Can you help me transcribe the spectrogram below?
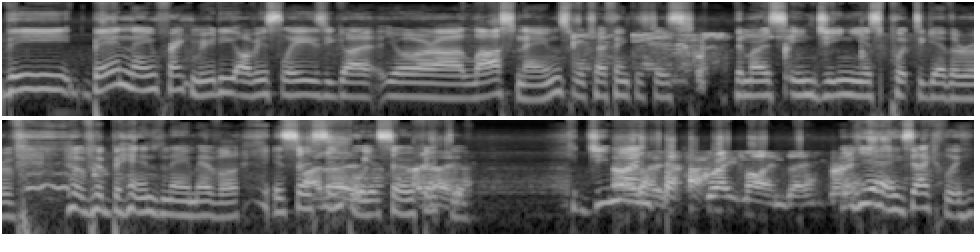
The band name Franc Moody, obviously, is you got your uh, last names, which I think is just the most ingenious put together of, of a band name ever. It's so simple yet so effective. Do you mind? Great minds, eh? Great. Yeah, exactly.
